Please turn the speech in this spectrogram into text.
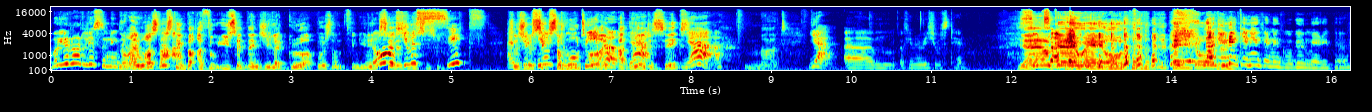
Well, you're not listening? No, I was listening, but I thought you said then she like grew up or something. You didn't no, say that she was just- six. So and she was six the whole time at the age of six. Yeah, Mad. yeah. Um. Okay, maybe she was ten. Yeah. Six Okay. Wait. Oh. You go No, can you can you can you Google Mary Bell?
